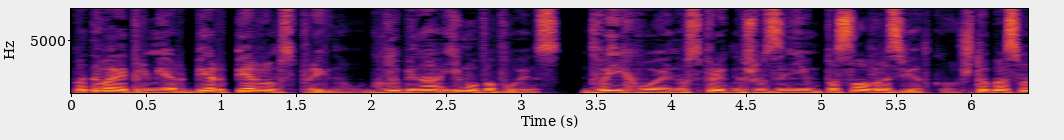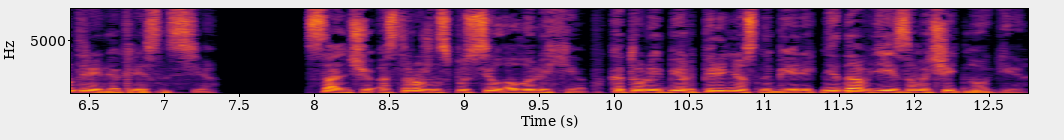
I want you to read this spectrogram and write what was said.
Подавая пример, Бер первым спрыгнул, глубина ему по пояс. Двоих воинов, спрыгнувших за ним, послал в разведку, чтобы осмотрели окрестности. Санчо осторожно спустил Алолихеп, который Бер перенес на берег, не дав ей замочить ноги.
